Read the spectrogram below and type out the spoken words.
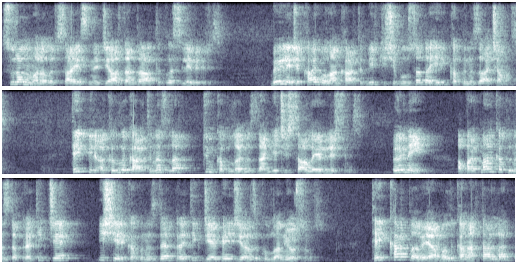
sıra numaraları sayesinde cihazdan rahatlıkla silebiliriz. Böylece kaybolan kartı bir kişi bulsa dahi kapınızı açamaz. Tek bir akıllı kartınızla tüm kapılarınızdan geçiş sağlayabilirsiniz. Örneğin apartman kapınızda pratikçe, iş yeri kapınızda pratik CP cihazı kullanıyorsunuz. Tek kartla veya balık anahtarla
